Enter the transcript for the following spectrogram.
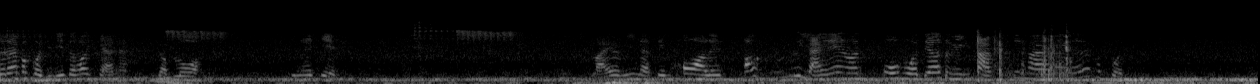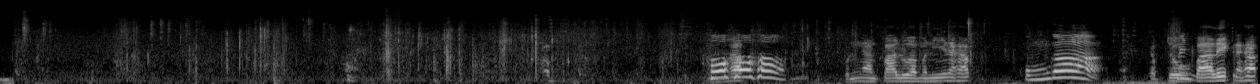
เจอได้ปรากฏอยู่นี้ตัวเท่าแขนน่ะเกือบโลกินให้เจ็บไหลแบบนี้เนี่ยเต็มพ่อเลยเอ้าใหญ่แน่นอนโอ้โหเจอสวิงตัดขึ้นมาแม่งเอ้ยปรากฏโอ้โหผลงานปลารวมวันนี้นะครับ ผมก็กับโจไม่ปลาเล็กนะครับ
